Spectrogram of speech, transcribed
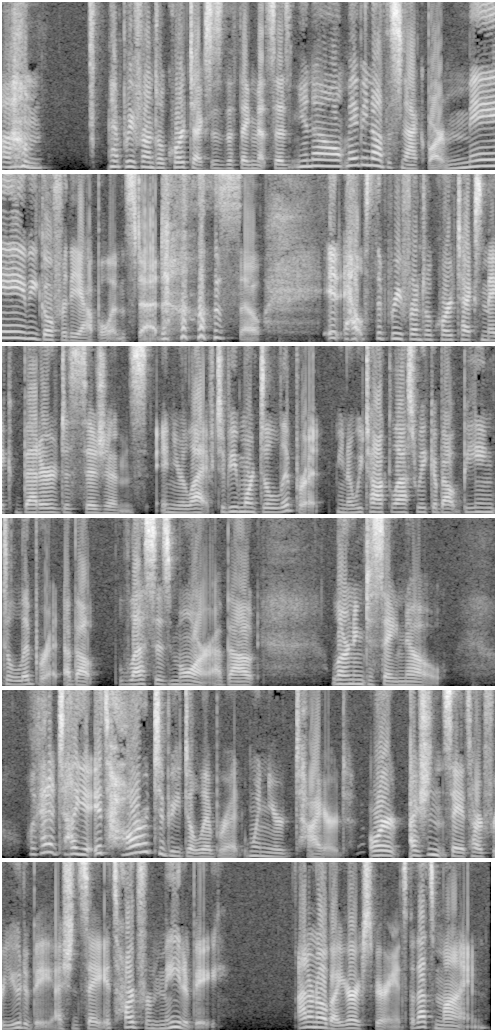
um, that prefrontal cortex is the thing that says, you know, maybe not the snack bar, maybe go for the apple instead. so it helps the prefrontal cortex make better decisions in your life, to be more deliberate. You know, we talked last week about being deliberate, about less is more, about learning to say no. Well, I gotta tell you, it's hard to be deliberate when you're tired. Or I shouldn't say it's hard for you to be, I should say it's hard for me to be. I don't know about your experience, but that's mine.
